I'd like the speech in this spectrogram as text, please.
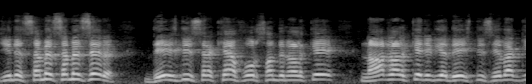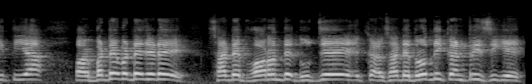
ਜਿਹਨੇ ਸਮੇਂ-ਸਮੇਂ ਸਿਰ ਦੇਸ਼ ਦੀ ਸੁਰੱਖਿਆ ਫੋਰਸਾਂ ਦੇ ਨਾਲ ਕੇ, ਨਾਲ ਰਲ ਕੇ ਜਿਹੜੀ ਆ ਦੇਸ਼ ਦੀ ਸੇਵਾ ਕੀਤੀ ਆ। ਔਰ ਵੱਡੇ ਵੱਡੇ ਜਿਹੜੇ ਸਾਡੇ ਫੋਰਨ ਦੇ ਦੂਜੇ ਕ- ਸਾਡੇ ਵਿਰੋਧੀ ਕੰਟਰੀ ਸੀਗੇ,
